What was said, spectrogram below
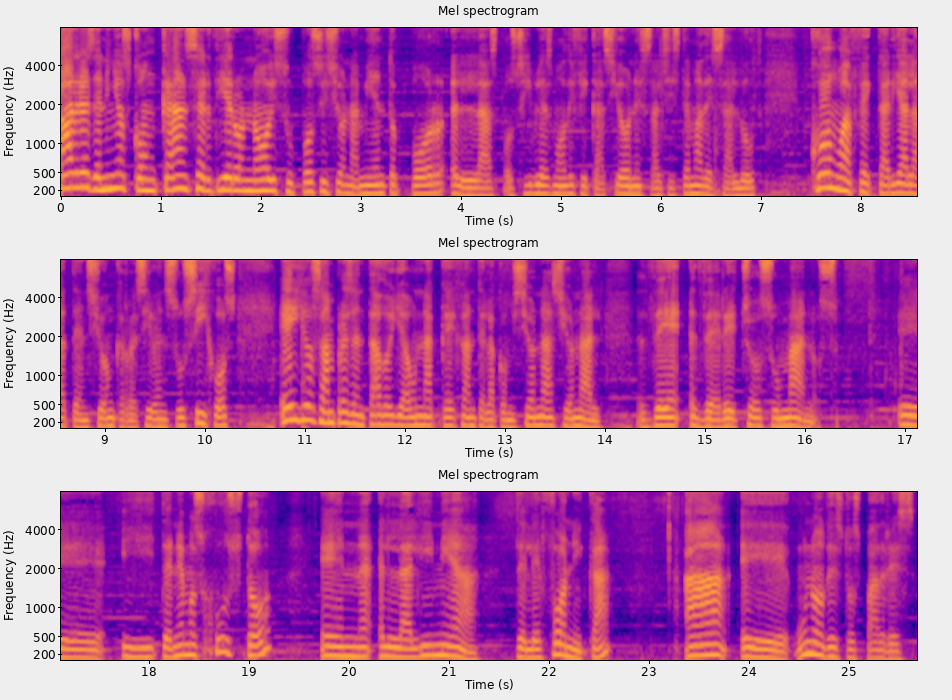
Padres de niños con cáncer dieron hoy su posicionamiento por las posibles modificaciones al sistema de salud cómo afectaría la atención que reciben sus hijos. Ellos han presentado ya una queja ante la Comisión Nacional de Derechos Humanos. Eh, y tenemos justo en la línea telefónica a eh, uno de estos padres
